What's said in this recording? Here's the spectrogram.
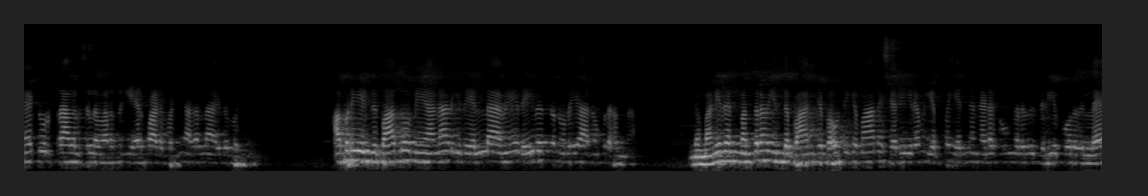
மேட்டூர் டிராவல்ஸில் வரதுக்கு ஏற்பாடு பண்ணி அதெல்லாம் இது பண்ணி. அப்படி இது பார்த்தோமே ஆனால் இது எல்லாமே தெய்வத்தினுடைய அனுகிரகம் தான் இந்த மனிதன் மாத்திரம் இந்த பாஞ்ச பௌத்திகமான சரீரம் எப்போ என்ன நடக்குங்கிறது தெரிய போகிறதில்லை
